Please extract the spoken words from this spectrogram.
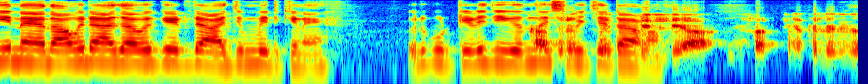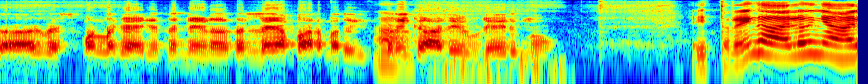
ഈ നേതാവ് രാജാവൊക്കെ ആയിട്ട് രാജ്യം ഭരിക്കണേ? ഒരു കുട്ടിയുടെ ജീവിതം നശിപ്പിച്ചിട്ടാണ്? സത്യത്തിൽ വിഷമമുള്ള കാര്യം തന്നെയാണ്. അതല്ല ഞാൻ പറഞ്ഞത്. ഇത്രയും കാലം എവിടെയായിരുന്നു? ഇത്രയും കാലം ഞാൻ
